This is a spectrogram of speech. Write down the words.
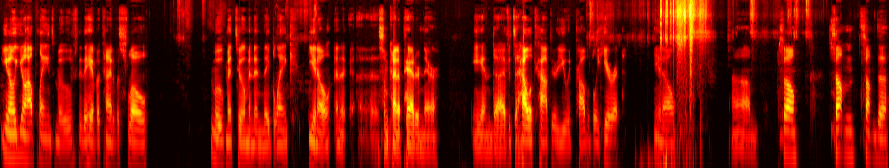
you know, you know how planes move. They have a kind of a slow movement to them, and then they blink. You know, and uh, some kind of pattern there. And uh, if it's a helicopter, you would probably hear it. You know, um, so something something to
